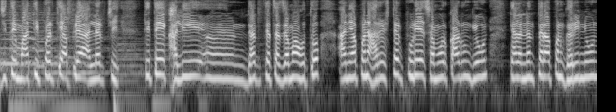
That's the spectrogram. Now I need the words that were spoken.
जिथे माती पडते आपल्या हलरची तिथे खाली ढग त्याचा जमा होतो आणि आपण हार्वेस्टर पुढे समोर काढून घेऊन त्याला नंतर आपण घरी नेऊन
